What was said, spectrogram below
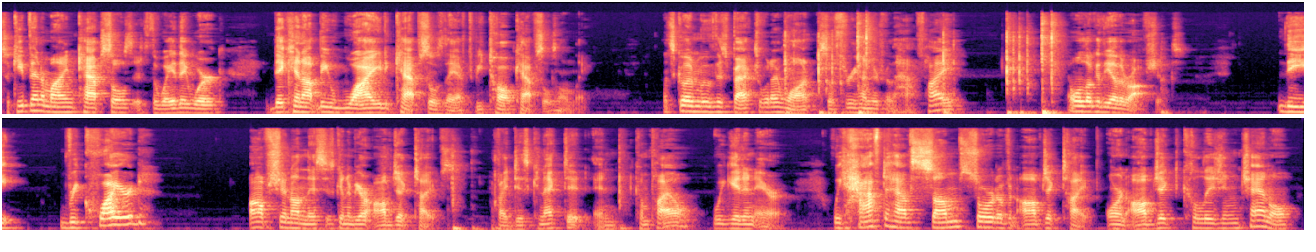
So keep that in mind. Capsules, it's the way they work. They cannot be wide capsules. They have to be tall capsules only. Let's go and move this back to what I want. So 300 for the half height. And we'll look at the other options. The required option on this is going to be our object types. If I disconnect it and compile, we get an error. We have to have some sort of an object type or an object collision channel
